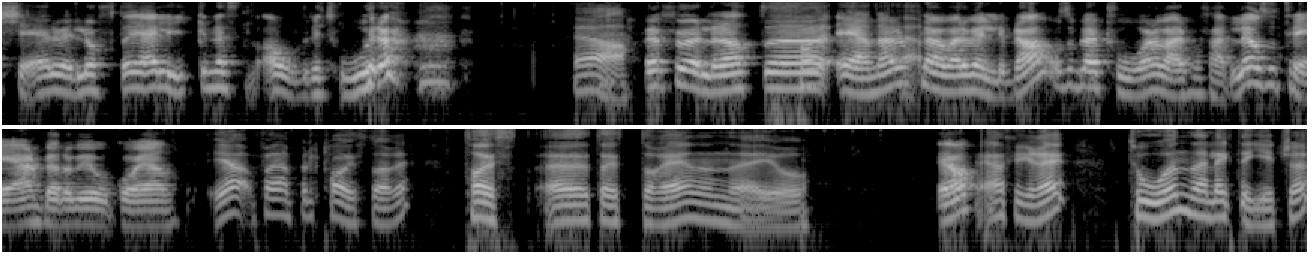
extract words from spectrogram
skjer veldig ofte. Jeg liker nesten aldri toere. Ja. Jeg føler at uh, eneren pleier å være veldig bra, og så pleier toeren å være forferdelig, og så treeren pleier å bli OK igjen. ja, for eksempel Toy Story. Toy, St- eh, Toy Story 1 den er jo Ja. ganske grei. Toen, den likte jeg ikke.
